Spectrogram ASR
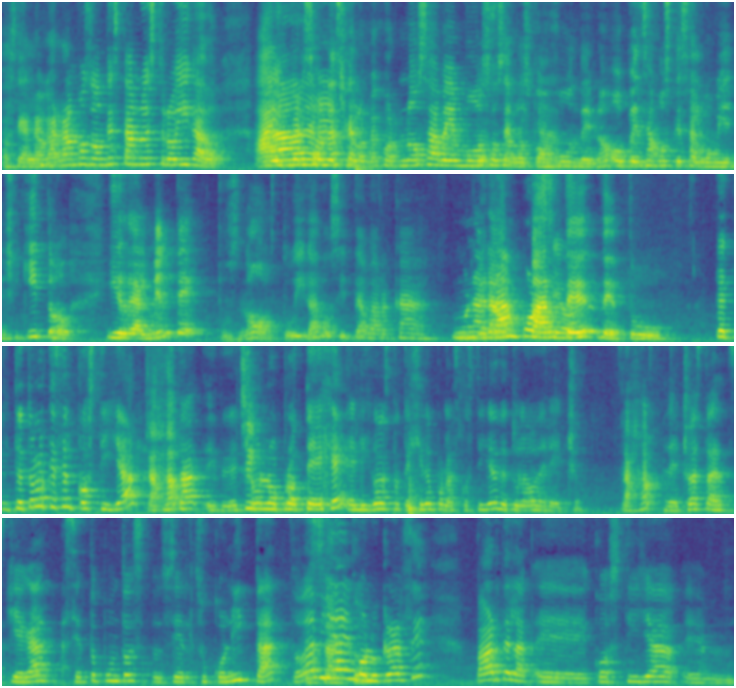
O sea, la agarramos, ¿dónde está nuestro hígado? Hay Ah, personas que a lo mejor no sabemos No o se nos picado. confunde, ¿no? O pensamos que es algo bien chiquito. Y realmente, pues no, tu hígado sí te abarca Una gran parte de tu... De, de todo lo que es el costillar, Ajá. está, eh, de hecho Sí. lo protege, el hígado es protegido por las costillas de tu lado derecho. Ajá. De hecho, hasta llega a cierto punto, su colita, todavía a involucrarse, parte la eh, costilla em,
